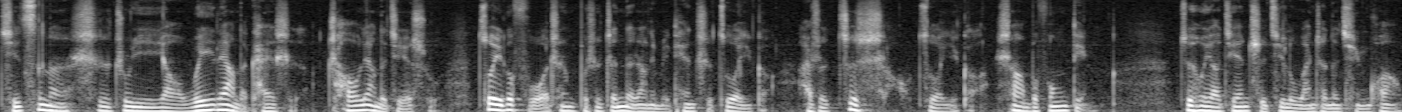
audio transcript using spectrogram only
其次呢，是注意要微量的开始，超量的结束。做一个俯卧撑，不是真的让你每天只做一个，而是至少做一个，上不封顶。最后要坚持记录完成的情况，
